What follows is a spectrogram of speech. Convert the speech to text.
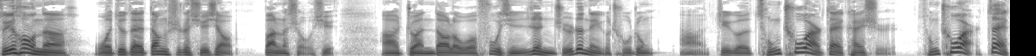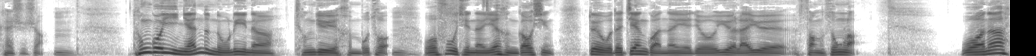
随后呢，我就在当时的学校办了手续，啊，转到了我父亲任职的那个初中啊。这个从初二再开始，从初二再开始上，嗯，通过一年的努力呢，成绩很不错。嗯，我父亲呢也很高兴，对我的监管呢也就越来越放松了。我呢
